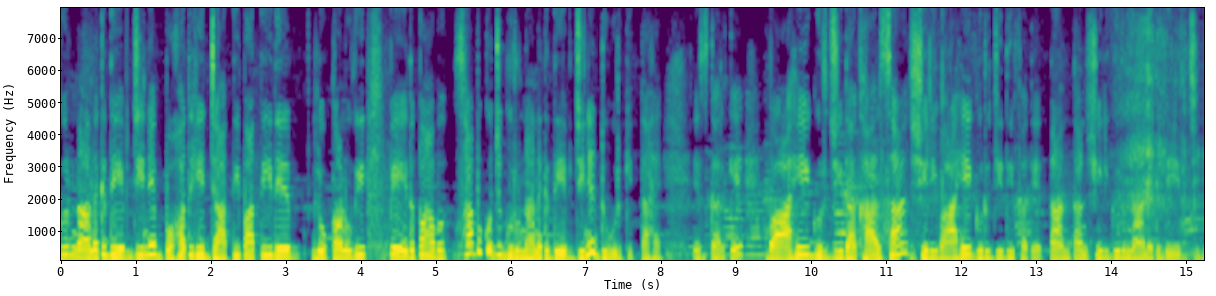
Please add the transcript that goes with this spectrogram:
ਗੁਰੂ ਨਾਨਕ ਦੇਵ ਜੀ ਨੇ ਬਹੁਤ ਹੀ ਜਾਤੀ ਪਾਤੀ ਦੇ ਲੋਕਾਂ ਨੂੰ ਵੀ ਭੇਦਭਾਵ ਸਭ ਕੁਝ ਗੁਰੂ ਨਾਨਕ ਦੇਵ ਜੀ ਨੇ ਦੂਰ ਕੀਤਾ ਹੈ। ਇਸ ਕਰਕੇ ਵਾਹਿਗੁਰੂ ਜੀ ਦਾ ਖਾਲਸਾ, ਸ੍ਰੀ ਵਾਹਿਗੁਰੂ ਜੀ ਦੀ ਫਤਿਹ। ਧੰਨ ਧੰਨ ਸ੍ਰੀ ਗੁਰੂ ਨਾਨਕ ਦੇਵ ਜੀ।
